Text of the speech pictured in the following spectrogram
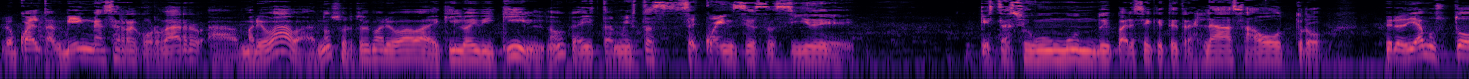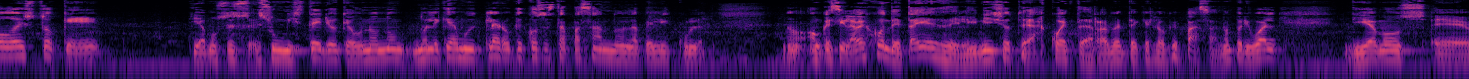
lo cual también me hace recordar a Mario Baba, ¿no? Sobre todo el Mario Baba de Kill Baby Kill, ¿no? Que hay también estas secuencias así de que estás en un mundo y parece que te trasladas a otro. Pero digamos, todo esto que, digamos, es, un misterio que a uno no, le queda muy claro qué cosa está pasando en la película. ¿no? Aunque si la ves con detalle desde el inicio te das cuenta de realmente qué es lo que pasa, ¿no? Pero igual, digamos, eh,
